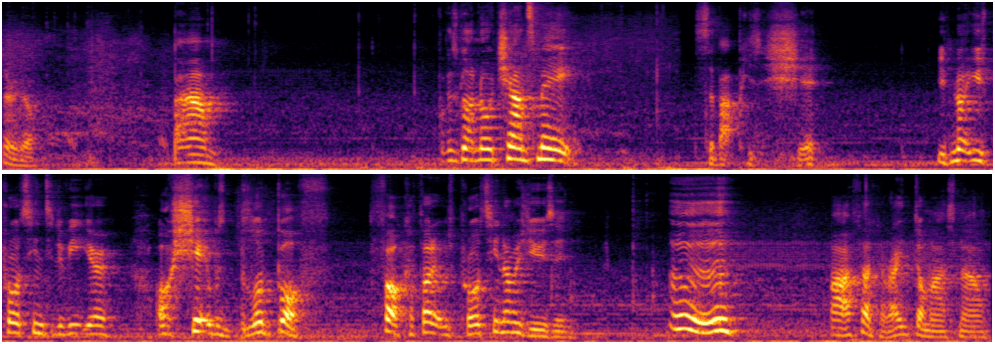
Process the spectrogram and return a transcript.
There we go. Bam! Fucker's got no chance, mate! It's a bad piece of shit. You've not used Protean to defeat your... Oh shit, it was blood buff. Fuck, I thought it was Protean I was using. Uh. Oh, I feel like a right dumbass now.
